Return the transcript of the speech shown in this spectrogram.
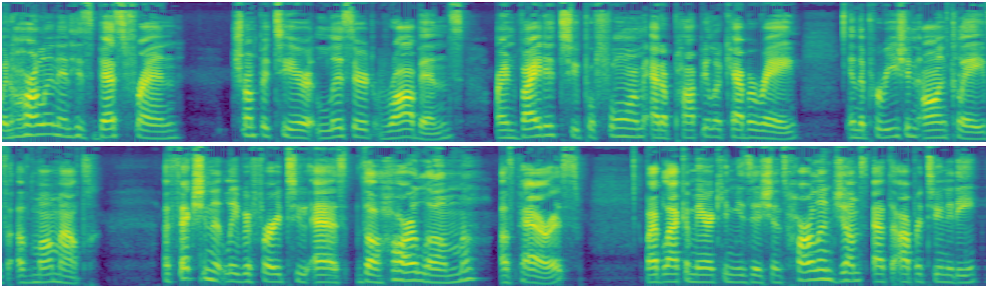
When Harlan and his best friend, trumpeter Lizard Robbins, are invited to perform at a popular cabaret in the Parisian enclave of Montmartre, affectionately referred to as the Harlem of Paris by Black American musicians, Harlan jumps at the opportunity,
